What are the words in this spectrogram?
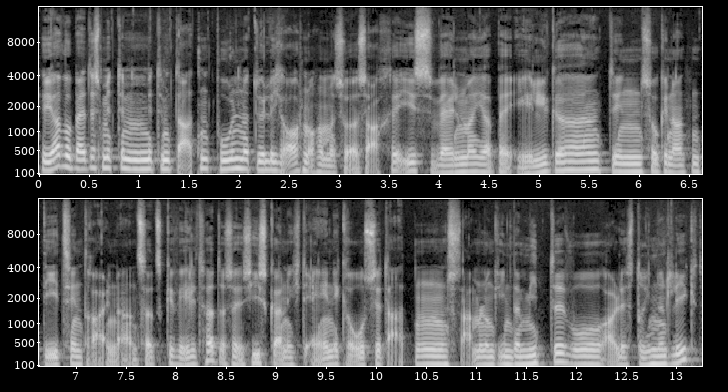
Ja, wobei das mit dem, mit dem Datenpool natürlich auch noch einmal so eine Sache ist, weil man ja bei Elga den sogenannten dezentralen Ansatz gewählt hat. Also es ist gar nicht eine große Datensammlung in der Mitte, wo alles drinnen liegt,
